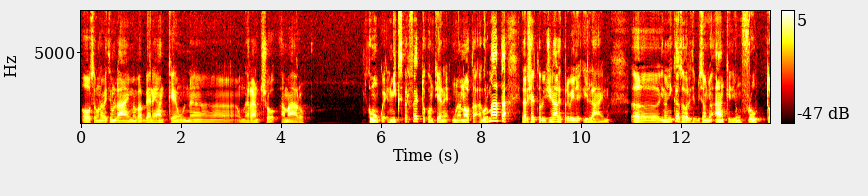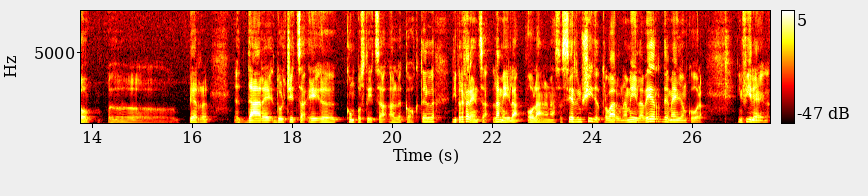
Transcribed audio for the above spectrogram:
o se non avete un lime va bene anche un, un arancio amaro. Comunque il mix perfetto contiene una nota agrumata, la ricetta originale prevede il lime. Uh, in ogni caso avrete bisogno anche di un frutto uh, per eh, dare dolcezza e uh, compostezza al cocktail, di preferenza la mela o l'ananas. Se riuscite a trovare una mela verde, meglio ancora. Infine,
